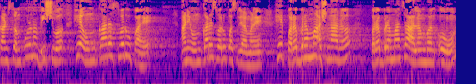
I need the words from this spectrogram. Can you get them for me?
कारण संपूर्ण विश्व हे ओंकार स्वरूप आहे. आणि ओंकार स्वरूप असल्यामुळे हे परब्रह्म असणारं परब्रह्माचं आलंबन ओम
